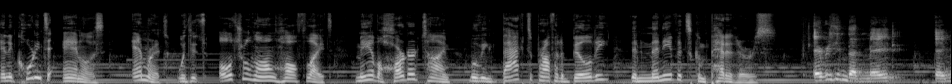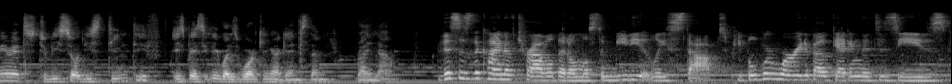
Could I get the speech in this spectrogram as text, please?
And according to analysts, Emirates, with its ultra long haul flights, may have a harder time moving back to profitability than many of its competitors. Everything that made Emirates to be so distinctive is basically what is working against them right now. This is the kind of travel that almost immediately stopped. People were worried about getting the disease.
